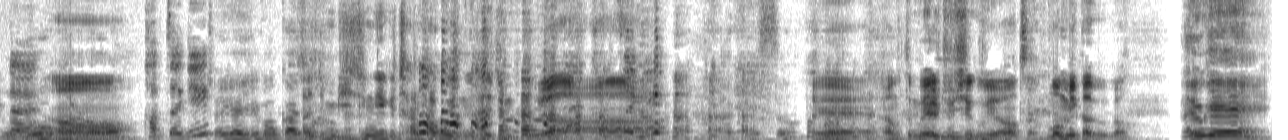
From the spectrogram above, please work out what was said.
이거 네. 요 어. 갑자기? 저희가 일곱 가지 아, 지금 미직 얘기 잘 하고 있는데 지금 뭐야? 아 그랬어? 예, 아무튼 메일 주시고요. 뭡니까 그거? 아 이게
